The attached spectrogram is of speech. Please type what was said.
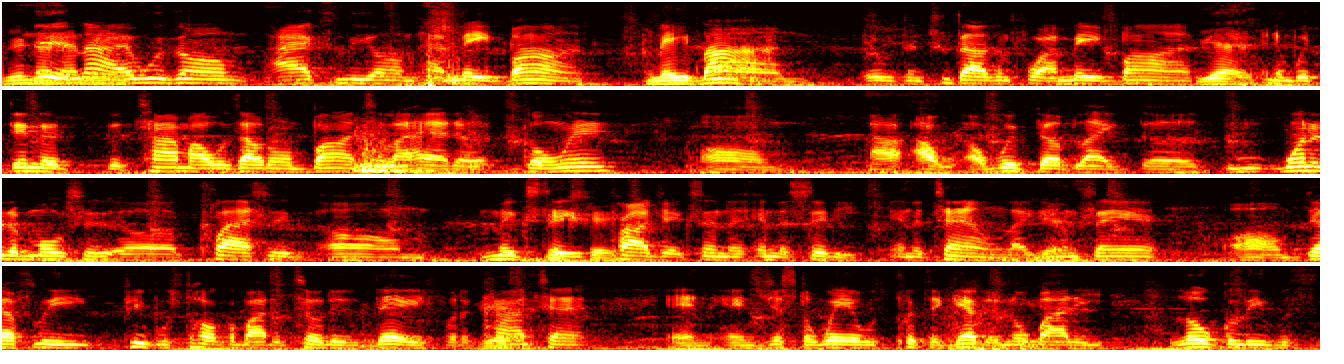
You know Yeah, nah, I it was um I actually um had made bond. Made Bond. Um, it was in 2004. I made bond. Yes. And within the, the time I was out on bond till I had to go in, um, I, I, I whipped up like the one of the most uh, classic um, mixtape Mixtape. projects in the in the city in the town. Like you know what I'm saying. Um, definitely, people talk about it till this day for the Yeah. content and and just the way it was put together. Nobody locally was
